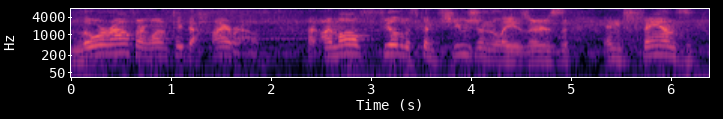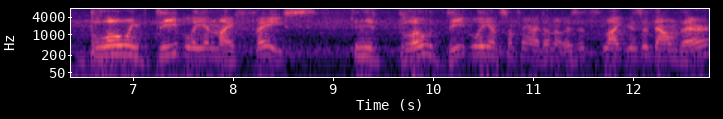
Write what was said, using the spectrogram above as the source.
the lower route or I want to take the high route? I I'm all filled with confusion lasers and fans blowing deeply in my face. Can you blow deeply on something I don't know? Is it like, is it down there?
